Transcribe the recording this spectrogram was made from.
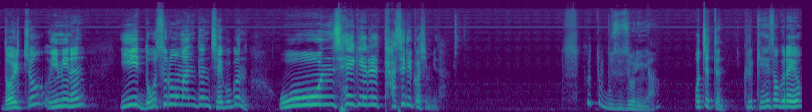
넓죠. 의미는 이 노스로 만든 제국은 온 세계를 다스릴 것입니다. 이것도 무슨 소리냐? 어쨌든 그렇게 해석을 해요.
